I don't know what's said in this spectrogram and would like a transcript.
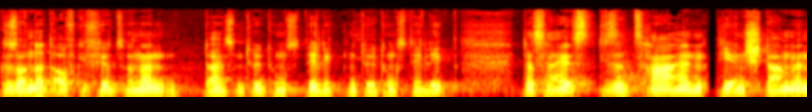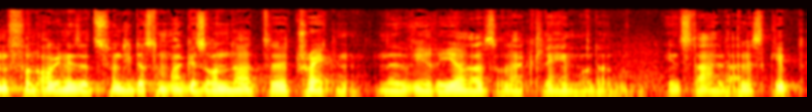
gesondert aufgeführt, sondern da ist ein Tötungsdelikt ein Tötungsdelikt. Das heißt, diese Zahlen, die entstammen von Organisationen, die das nochmal gesondert äh, tracken, ne, wie RIAS oder Claim oder da halt alles gibt.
